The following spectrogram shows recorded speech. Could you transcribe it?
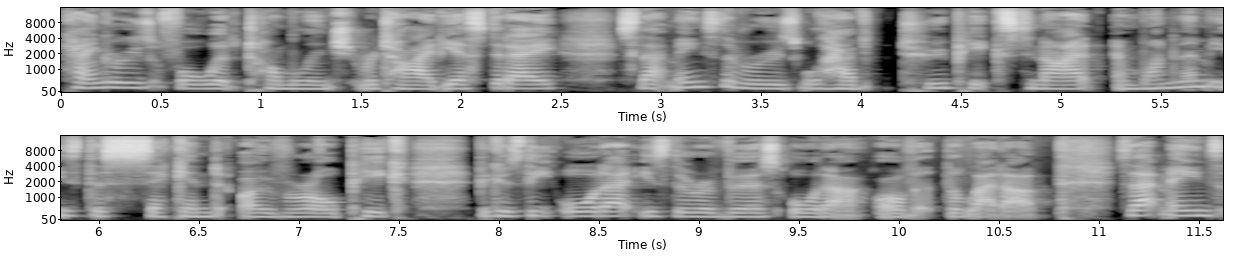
Kangaroos forward Tom Lynch retired yesterday, so that means the Roos will have two picks tonight, and one of them is the second overall pick because the order is the reverse order of the ladder. So that means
